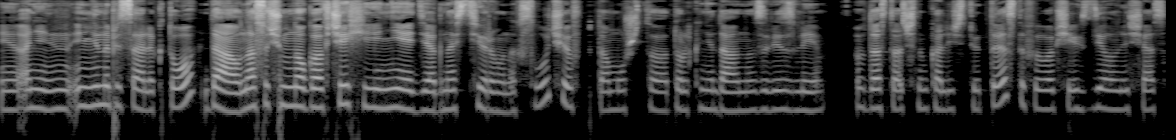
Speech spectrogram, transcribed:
И они не написали, кто. Да, у нас очень много в Чехии не диагностированных случаев, потому что только недавно завезли в достаточном количестве тестов, и вообще их сделали сейчас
